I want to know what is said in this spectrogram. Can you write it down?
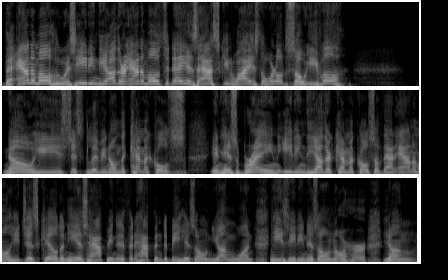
the animal who is eating the other animals today is asking, Why is the world so evil? No, he's just living on the chemicals in his brain, eating the other chemicals of that animal he just killed, and he is happy. And if it happened to be his own young one, he's eating his own or her young.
